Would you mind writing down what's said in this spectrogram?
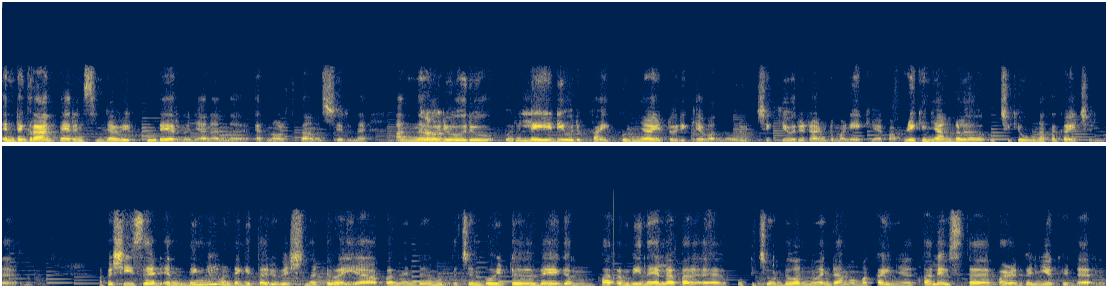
എന്റെ ഗ്രാൻഡ് പേരൻസിന്റെ കൂടെയായിരുന്നു ഞാൻ അന്ന് എറണാകുളത്ത് താമസിച്ചിരുന്നത്. അന്ന് ഒരു ഒരു ഒരു ലേഡി ഒരു കൈക്കുഞ്ഞായിട്ട് ഒരിക്കൽ വന്നു. ഒരു ഉച്ചയ്ക്ക് ഒരു രണ്ടു മണിയൊക്കെ ആയപ്പോ അപ്പോഴേക്കും ഞങ്ങൾ ഉച്ചയ്ക്ക് ഊണൊക്കെ കഴിച്ചിട്ടുണ്ടായിരുന്നു. അപ്പൊ ഷീസൈഡ് എന്തെങ്കിലും ഉണ്ടെങ്കിൽ തരൂ വിശന്നിട്ട് വയ്യ. അപ്പം എന്റെ മുത്തച്ഛൻ പോയിട്ട് വേഗം പറമ്പിന്ന് ഇല പൊട്ടിച്ചുകൊണ്ട് വന്നു. എന്റെ അമ്മമ്മ കഴിഞ്ഞ തലേദിവസത്തെ പഴങ്കഞ്ഞിയൊക്കെ ഉണ്ടായിരുന്നു.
